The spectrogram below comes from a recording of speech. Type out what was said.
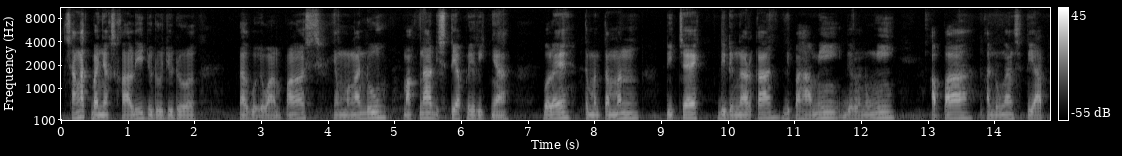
sangat banyak sekali judul-judul lagu Iwan Fals yang mengandung makna di setiap liriknya. Boleh teman-teman dicek, didengarkan, dipahami, direnungi apa kandungan setiap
